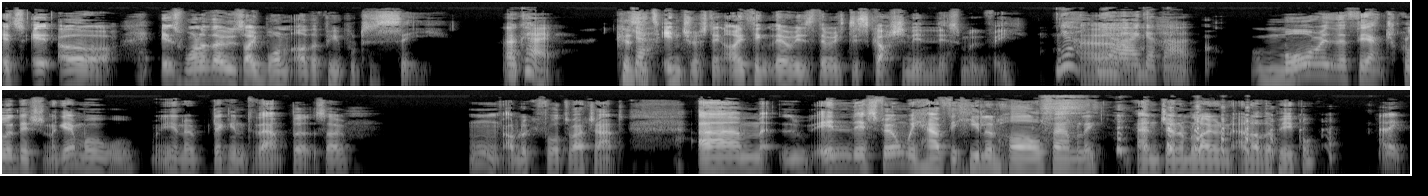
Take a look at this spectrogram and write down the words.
It's it. Oh, it's one of those I want other people to see Okay. Because Yeah. it's interesting. I think there is there is discussion in this movie. Yeah. yeah, I Um, get that. more in the theatrical edition. Again, we'll, we'll you know dig into that. But so, mm, I'm looking forward to our chat. Um, in this film, we have the Helen Hall family and Jena Malone and other people. It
